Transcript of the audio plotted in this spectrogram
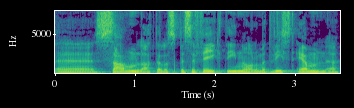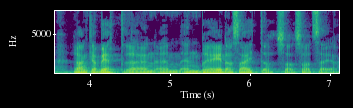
eh, samlat eller specifikt innehåll om ett visst ämne rankar bättre än, än, än breda sajter så, så att säga.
